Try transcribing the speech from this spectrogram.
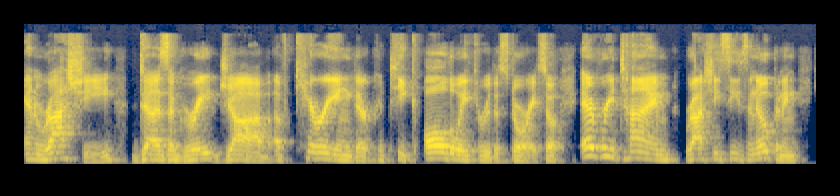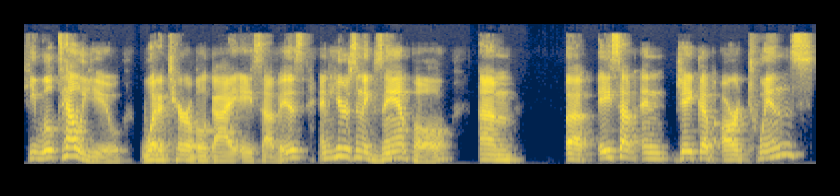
and Rashi does a great job of carrying their critique all the way through the story. So every time Rashi sees an opening, he will tell you what a terrible guy Esav is. And here's an example. Um, uh, and Jacob are twins,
